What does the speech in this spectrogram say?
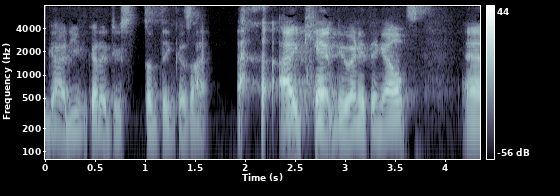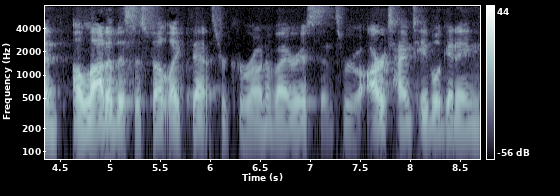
God, you've got to do something because I, I can't do anything else. And a lot of this has felt like that through coronavirus and through our timetable getting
